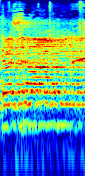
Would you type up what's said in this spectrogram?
Gracias.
